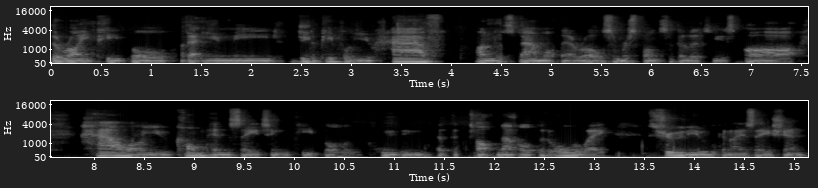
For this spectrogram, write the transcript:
the right people that you need? Do the people you have understand what their roles and responsibilities are? How are you compensating people including at the top level, but all the way through the organization?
